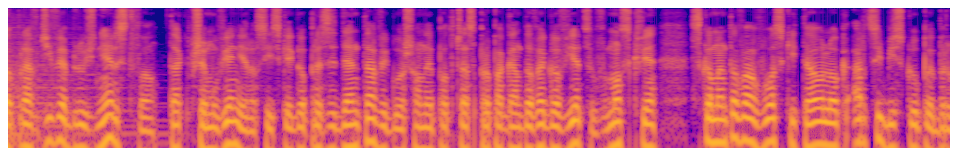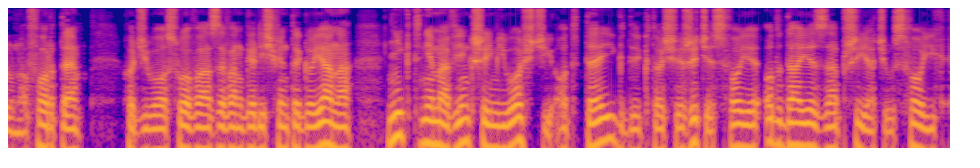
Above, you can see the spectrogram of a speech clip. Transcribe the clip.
To prawdziwe bluźnierstwo, tak przemówienie rosyjskiego prezydenta wygłoszone podczas propagandowego wiecu w Moskwie skomentował włoski teolog arcybiskup Bruno Forte. Chodziło o słowa z Ewangelii Świętego Jana: Nikt nie ma większej miłości od tej, gdy ktoś życie swoje oddaje za przyjaciół swoich.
